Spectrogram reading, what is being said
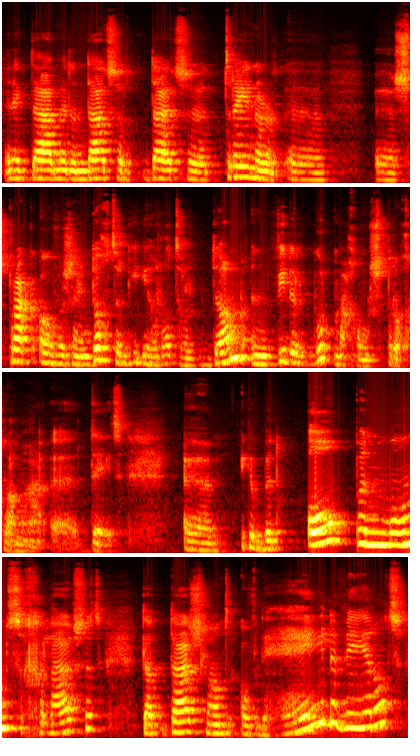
En ik daar met een Duitse, Duitse trainer eh, eh, sprak over zijn dochter die in Rotterdam een wiedergoedmachingsprogramma deed. Eh, ik heb met open mond geluisterd dat Duitsland over de hele wereld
